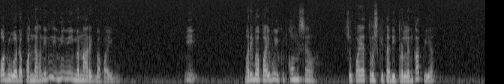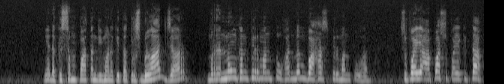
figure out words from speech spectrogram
Waduh ada pandangan ini ini, ini menarik Bapak Ibu. I, mari Bapak Ibu ikut Komsel supaya terus kita diperlengkapi ya. Ini ada kesempatan di mana kita terus belajar, merenungkan firman Tuhan, membahas firman Tuhan. Supaya apa? Supaya kita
